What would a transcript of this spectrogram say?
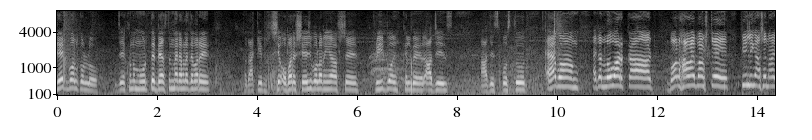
ডেড বল করল, যে কোনো মুহূর্তে ব্যাটসম্যান মেরে ফেলাতে পারে। রাকিব, সে ওভারের শেষ বলা নিয়ে আসছে ফ্রিড বল খেলবে আজিজ। আজিজ প্রস্তুত। এবং একটা লোয়ার কাট বল হাওয়ায় বাসছে ফিল্ডিং আসে নাই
